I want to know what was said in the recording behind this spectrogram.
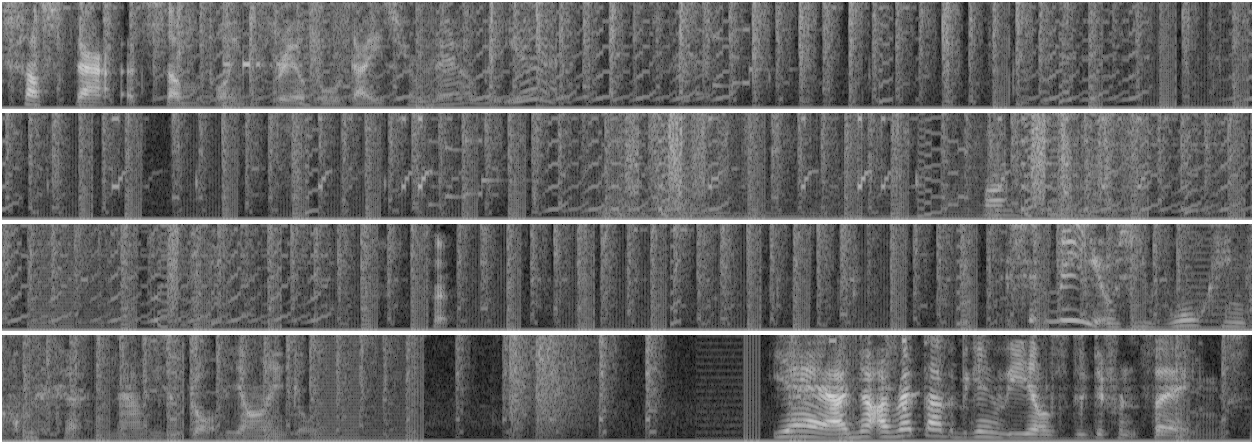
sussed that at some point three or four days from now, but yeah. So, is it me or is he walking quicker now he's got the idol? Yeah, I know. I read that at the beginning the idols do different things.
